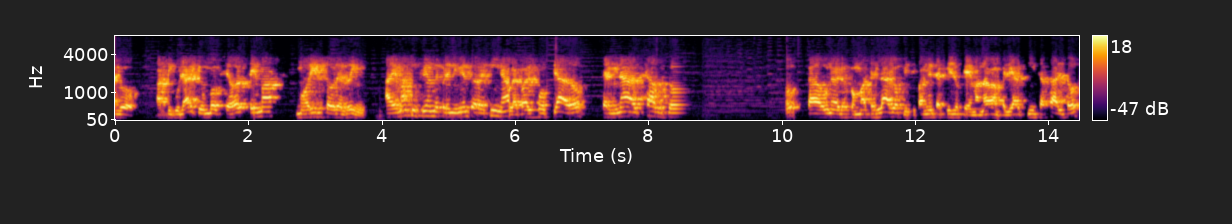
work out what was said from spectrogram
algo particular que un boxeador tema morir sobre el ring. Además sufrió un desprendimiento de retina, por la cual fue operado, terminaba exhausto, cada uno de los combates largos, principalmente aquellos que demandaban pelear 15 asaltos,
